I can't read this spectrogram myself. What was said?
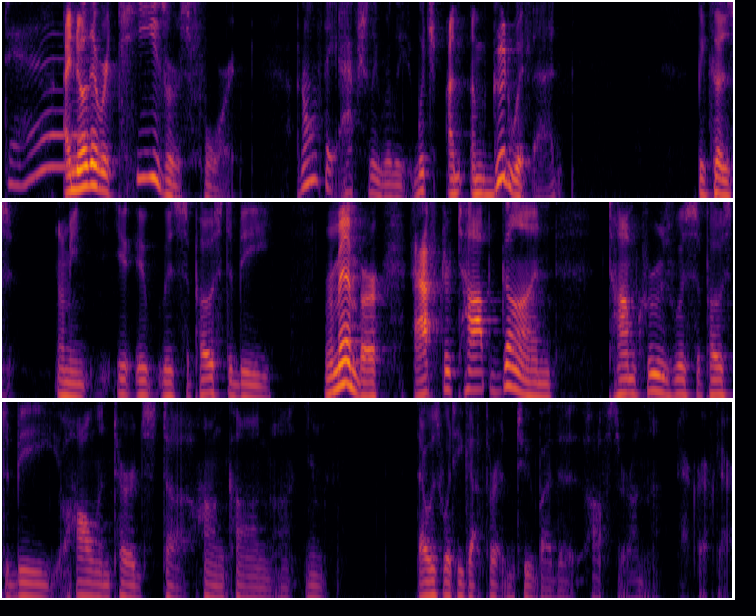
did. I know there were teasers for it. I don't know if they actually released, which I'm I'm good with that because I mean it, it was supposed to be. Remember, after Top Gun, Tom Cruise was supposed to be hauling turds to Hong Kong. Uh, that was what he got threatened to by the officer on the aircraft carrier.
